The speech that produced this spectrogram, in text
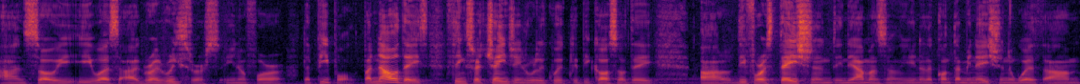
and so he, he was a great resource, you know, for the people. But nowadays things are changing really quickly because of the uh, deforestation in the Amazon, you know, the contamination with um,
